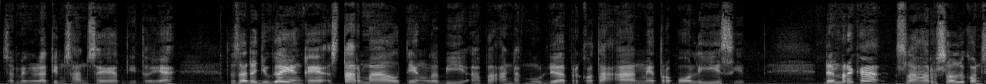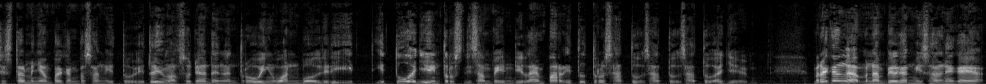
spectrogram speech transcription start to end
sambil ngeliatin sunset gitu ya. Terus ada juga yang kayak star mouth yang lebih apa anak muda perkotaan metropolis gitu. Dan mereka harus selalu konsisten menyampaikan pesan itu. Itu yang maksudnya dengan throwing one ball. Jadi it, itu aja yang terus disampaikan dilempar itu terus satu satu satu aja. Mereka nggak menampilkan misalnya kayak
